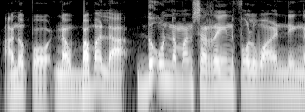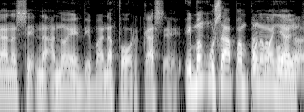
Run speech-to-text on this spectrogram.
ano po, na babala doon naman sa rainfall warning nga na, si- na ano eh, di ba, na forecast eh. Ibang usapan po Tama naman po yan. yun.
